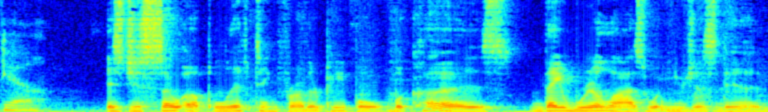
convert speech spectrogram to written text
yeah is just so uplifting for other people because they realize what you just did.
